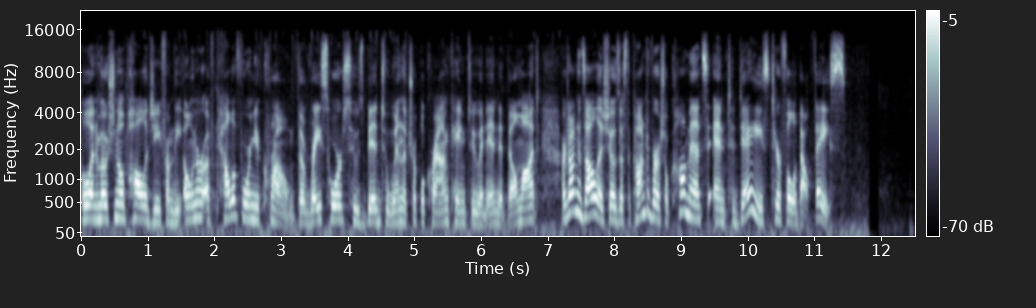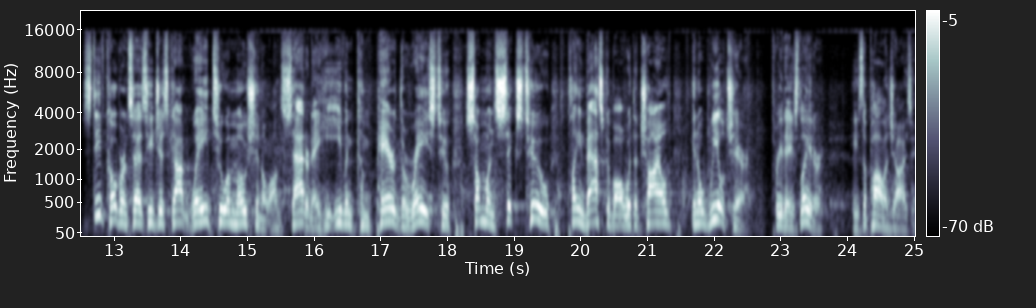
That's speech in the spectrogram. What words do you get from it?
Well, an emotional apology from the owner of California Chrome, the racehorse whose bid to win the Triple Crown came to an end at Belmont. Our John Gonzalez shows us the controversial comments and today's tearful about face. Steve Coburn says he just got way too emotional on Saturday. He even compared the race to someone 6'2 playing basketball with a child in a wheelchair. Three days later, he's apologizing.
